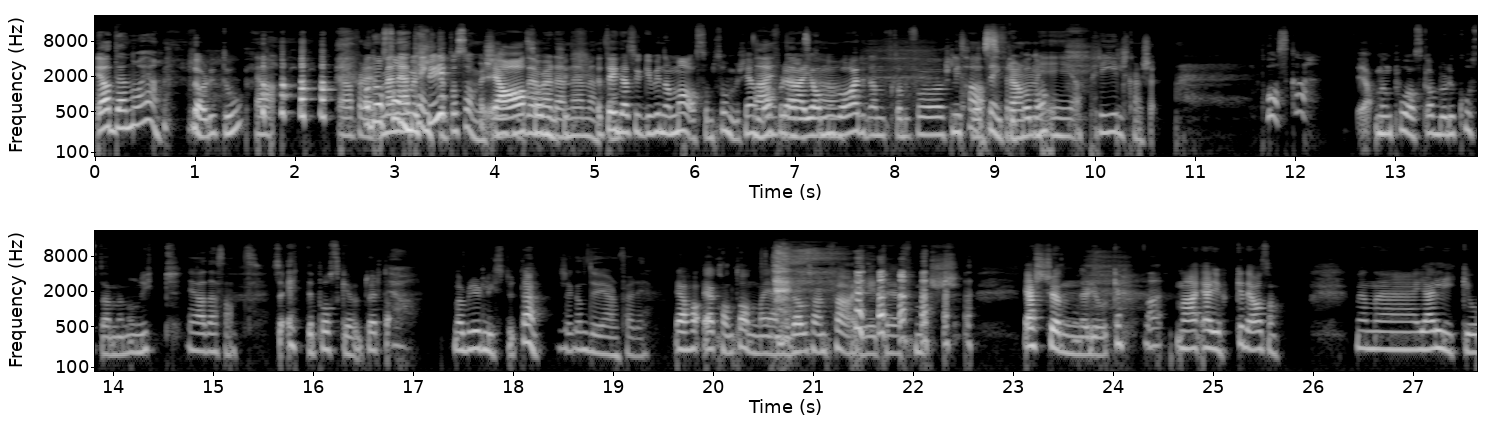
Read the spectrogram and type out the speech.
Ja, den òg, ja. da har du to. ja. ja for Og det. var Men jeg tenkte på sommerski. Ja, det var sommerski. den jeg Jeg tenkte jeg skulle ikke begynne å mase om sommerski ennå, for det er januar. Den skal du få slippe å tenke på nå. i april, kanskje. Påska. Ja, men påska bør du kose deg med noe nytt. Ja, det er sant. Så etter påske eventuelt, da. Når blir det lyst ute? Så kan du gjøre den ferdig. Jeg, har, jeg kan ta den med hjem i dag, så er den ferdig til mars. Jeg skjønner det jo ikke. Nei. jeg gjør ikke det, altså. Men eh, jeg liker jo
